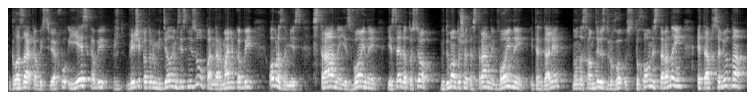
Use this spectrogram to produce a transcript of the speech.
глаза как бы сверху, и есть как бы вещи, которые мы делаем здесь внизу по нормальным как бы образом. Есть страны, есть войны, есть это, то все. Мы думаем, что это страны, войны и так далее, но на самом деле с, друго, с духовной стороны это абсолютно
